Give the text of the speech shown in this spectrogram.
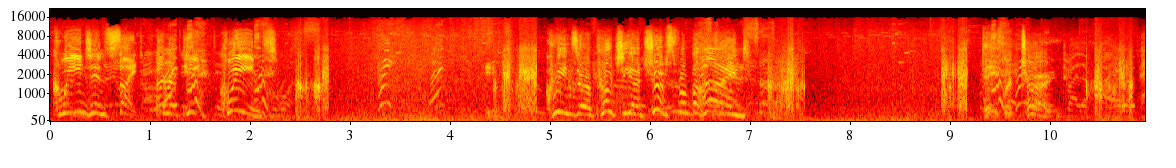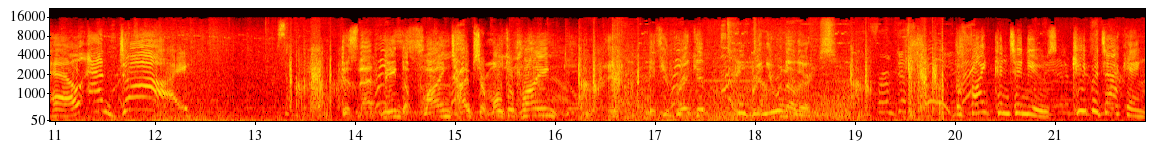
Queens in sight. I repeat, Queens. Queens are approaching our troops from behind. They've returned. Of hell and die. Does that mean the flying types are multiplying? If you break it, we'll bring you another. The fight continues. Keep attacking.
